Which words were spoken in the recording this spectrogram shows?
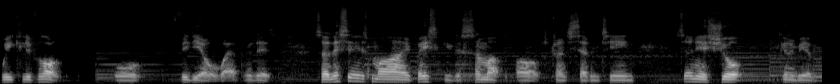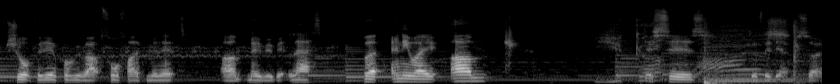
weekly vlog or video or whatever it is. So this is my basically the sum up of 2017. It's only a short, going to be a short video, probably about four five minutes um, maybe a bit less. But anyway, um, this is the video, so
